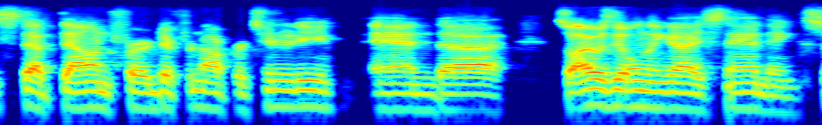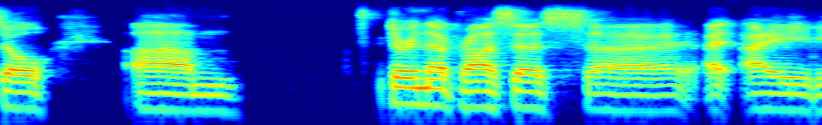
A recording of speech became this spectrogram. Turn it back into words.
stepped down for a different opportunity, and uh, so I was the only guy standing. So um, during that process, uh, I, I,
